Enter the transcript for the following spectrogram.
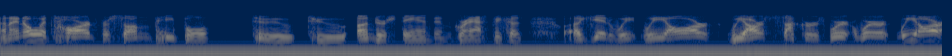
And I know it's hard for some people to to understand and grasp because again we we are we are suckers we're we're we are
